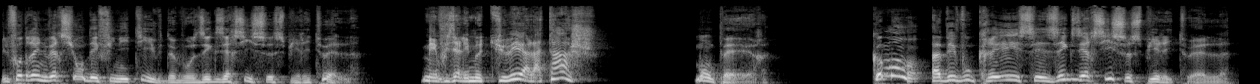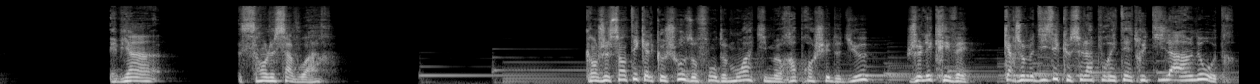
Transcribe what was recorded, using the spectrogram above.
il faudrait une version définitive de vos exercices spirituels. Mais vous allez me tuer à la tâche. Mon père, comment avez-vous créé ces exercices spirituels? Eh bien, sans le savoir. Quand je sentais quelque chose au fond de moi qui me rapprochait de Dieu, je l'écrivais, car je me disais que cela pourrait être utile à un autre.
